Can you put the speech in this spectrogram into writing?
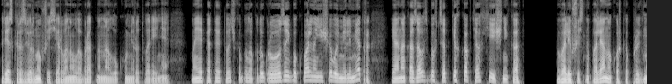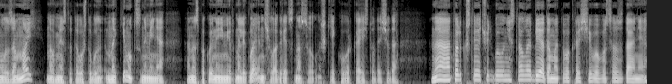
Резко развернувшись, я рванул обратно на лук умиротворения. Моя пятая точка была под угрозой, буквально еще в миллиметр, и она оказалась бы в цепких когтях хищника. Валившись на поляну, кошка прыгнула за мной, но вместо того, чтобы накинуться на меня, она спокойно и мирно легла и начала греться на солнышке, кувыркаясь туда-сюда. Да, только что я чуть было не стал обедом этого красивого создания.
